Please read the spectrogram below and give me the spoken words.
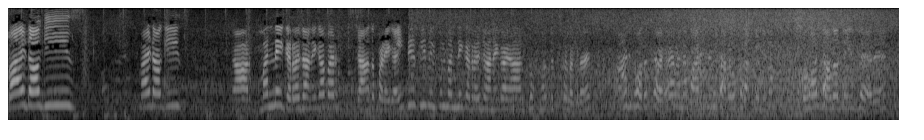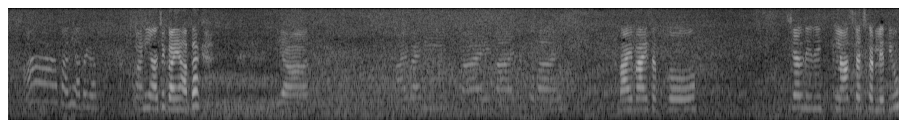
बाय डॉगीज बाय डॉगीज यार मन नहीं कर रहा जाने का पर जाना तो पड़ेगा ही। सीरियसली बिल्कुल मन नहीं कर रहा है जाने का यार। बहुत अच्छा लग रहा है। आज बहुत अच्छा लग रहा है। मैंने बारिश में सारा वो खराब कर दिया बहुत ज़्यादा तेज बह रहे हैं। पानी आ चुका है यहाँ तक। यार। बाय बाय बाय बाय सबको बाय बाय बाय सबको। चल दीदी क्लास टच कर लेती हूँ।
